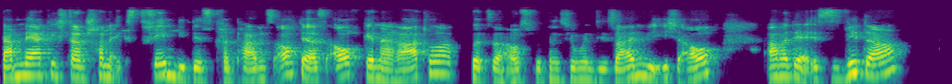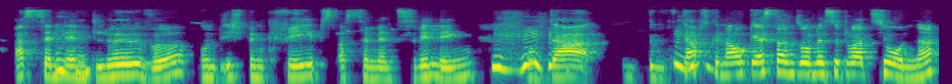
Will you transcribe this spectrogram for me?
da merke ich dann schon extrem die Diskrepanz. Auch der ist auch Generator, kurzer Ausflug ins Human Design, wie ich auch, aber der ist Widder, Aszendent mhm. Löwe und ich bin Krebs, Aszendent Zwilling. Und da gab es genau gestern so eine Situation, ne?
